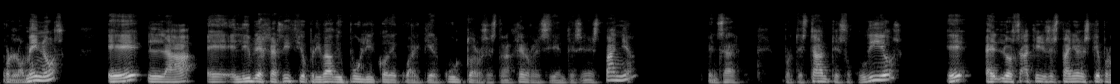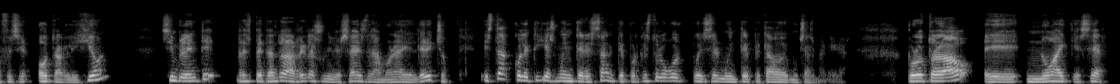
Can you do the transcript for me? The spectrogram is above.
por lo menos, eh, la, eh, el libre ejercicio privado y público de cualquier culto a los extranjeros residentes en España, pensar protestantes o judíos, eh, los, aquellos españoles que profesen otra religión, simplemente respetando las reglas universales de la moral y el derecho. Esta coletilla es muy interesante porque esto luego puede ser muy interpretado de muchas maneras. Por otro lado, no hay que ser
